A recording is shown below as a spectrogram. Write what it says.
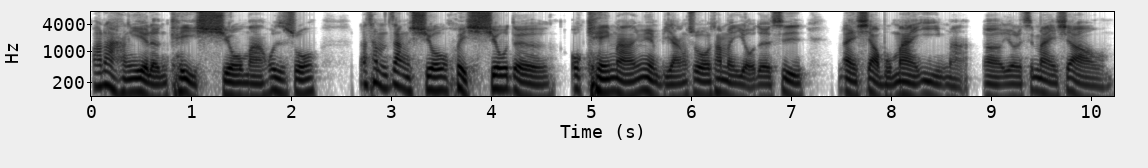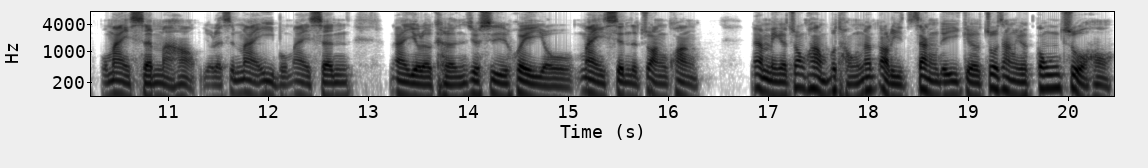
八大行业人可以修吗？或者说？”那他们这样修会修的 OK 吗？因为比方说，他们有的是卖笑不卖艺嘛，呃，有的是卖笑不卖身嘛，哈，有的是卖艺不卖身，那有的可能就是会有卖身的状况。那每个状况不同，那到底这样的一个做这样一个工作，哈，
